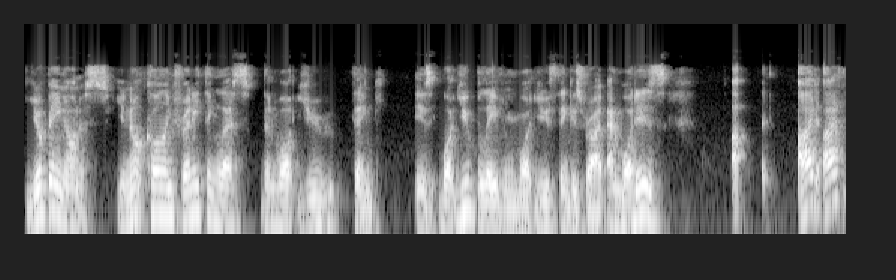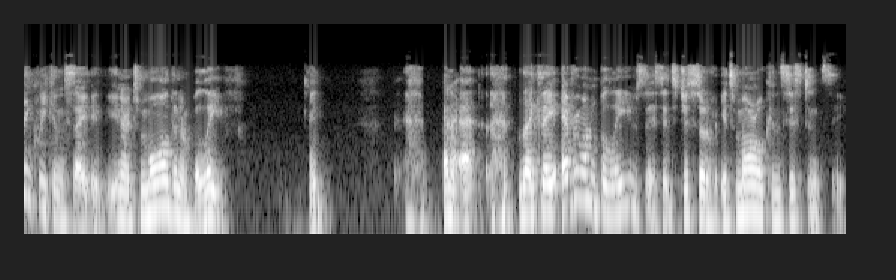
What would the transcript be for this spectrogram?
you're being honest. You're not calling for anything less than what you think is what you believe in, what you think is right, and what is. Uh, I I think we can say it, you know it's more than a belief. It, and uh, like they everyone believes this. It's just sort of it's moral consistency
